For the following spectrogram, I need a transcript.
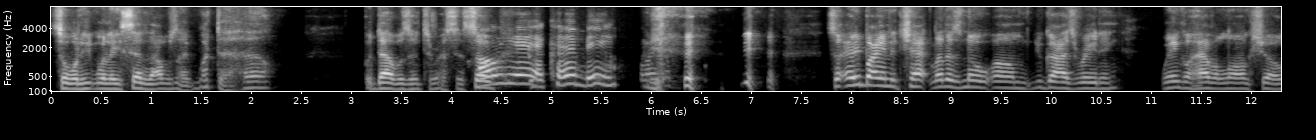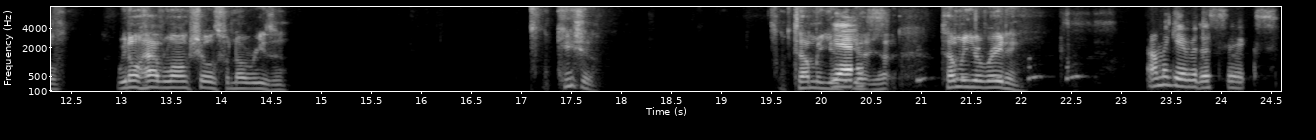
So when he when they said it, I was like, "What the hell?" But that was interesting. So, oh yeah, it could be. so everybody in the chat, let us know um you guys rating. We ain't gonna have a long show. We don't have long shows for no reason. Keisha, tell me your, your- Yes. your- tell me your rating. I'm gonna give it a six.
